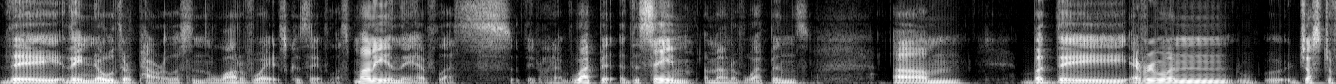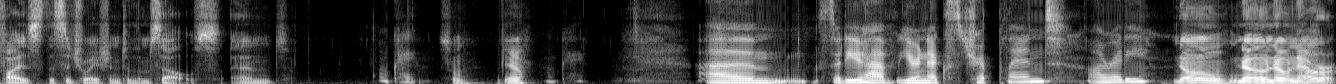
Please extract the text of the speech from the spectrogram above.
they they know they're powerless in a lot of ways because they have less money and they have less they don't have weapon the same amount of weapons um, but they everyone justifies the situation to themselves and okay, so yeah okay. Um, so do you have your next trip planned already? no no no Nope. never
